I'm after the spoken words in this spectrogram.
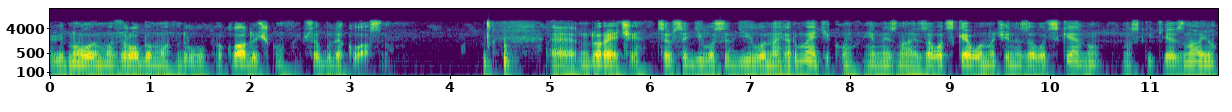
відновимо, зробимо другу прокладочку і все буде класно. Е, до речі, це все діло сиділо на герметику. Я не знаю, заводське воно чи не заводське. Ну, наскільки я знаю,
